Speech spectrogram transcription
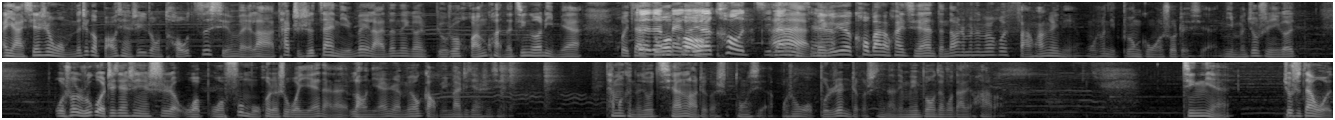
哎呀，先生，我们的这个保险是一种投资行为啦，它只是在你未来的那个，比如说还款的金额里面会再对对，多扣，每个月扣几百哎块，钱，每个月扣八百块钱，等到什么什么会返还给你。我说你不用跟我说这些，你们就是一个。我说如果这件事情是我我父母或者是我爷爷奶奶老年人没有搞明白这件事情，他们可能就签了这个东西。我说我不认这个事情了，你们也不用再给我打电话了。今年就是在我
